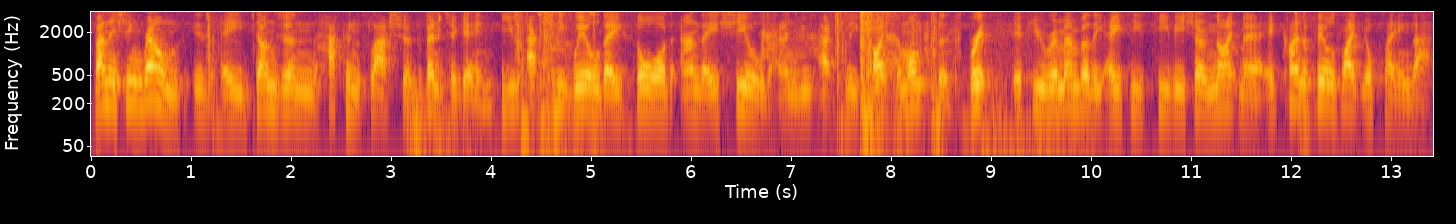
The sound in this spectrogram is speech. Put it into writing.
Vanishing Realms is a dungeon hack and slash adventure game. You actually wield a sword and a shield and you actually fight the monsters. Brits, if you remember the 80s TV show Nightmare, it kind of feels like you're playing that.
